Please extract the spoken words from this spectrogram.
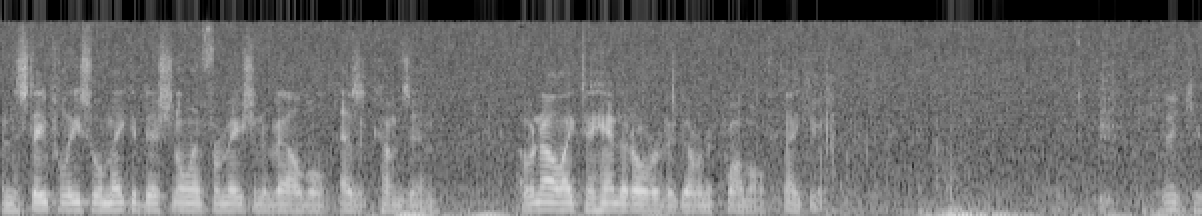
and the state police will make additional information available as it comes in. I would now like to hand it over to Governor Cuomo. Thank you. Thank you.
